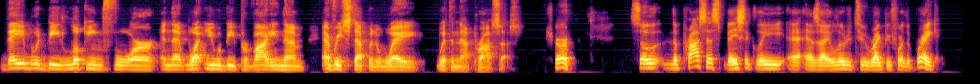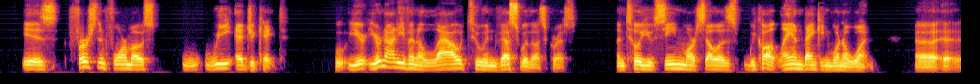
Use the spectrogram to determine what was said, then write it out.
they would be looking for and that what you would be providing them every step of the way within that process. Sure. So the process basically, as I alluded to right before the break, is first and foremost, we educate. You're, you're not even allowed to invest with us, Chris, until you've seen Marcella's, we call it land banking 101, uh, uh,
